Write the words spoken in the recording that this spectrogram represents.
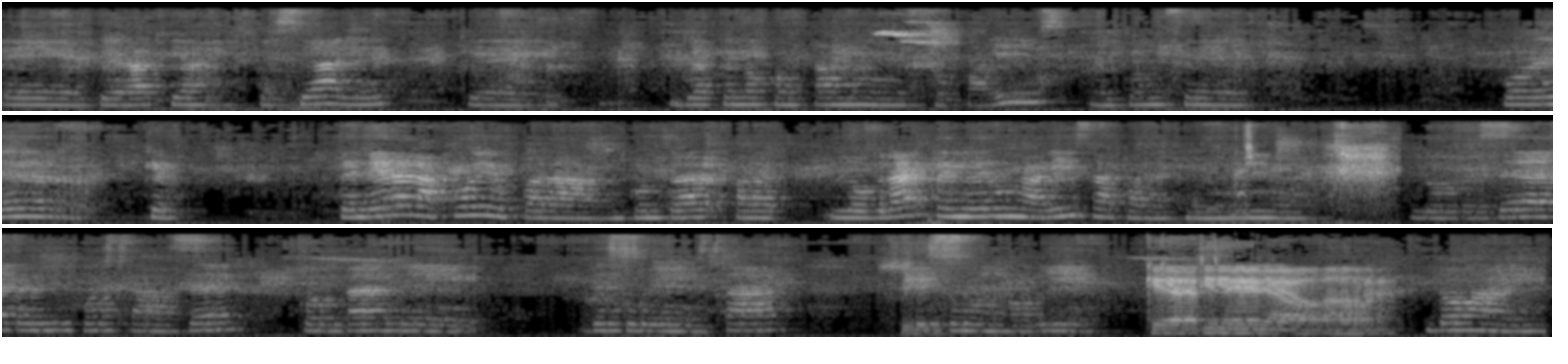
eh, terapias especiales, que ya que no contamos en nuestro país, entonces poder que tener el apoyo para encontrar, para lograr tener una visa para que el niño lo que sea esté dispuesta a hacer con tal de, de su bienestar, de su mejoría. ¿Qué edad tiene ahora? Dos años.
